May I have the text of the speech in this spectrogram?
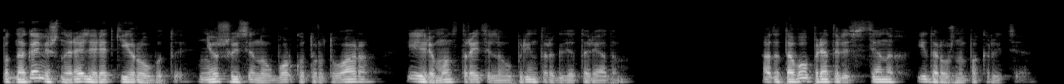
Под ногами шныряли редкие роботы, несшиеся на уборку тротуара или ремонт строительного принтера где-то рядом. А до того прятались в стенах и дорожном покрытии.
